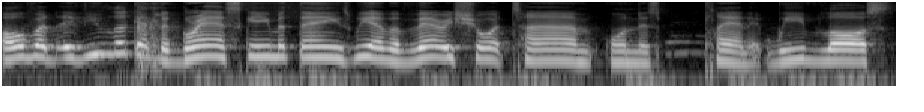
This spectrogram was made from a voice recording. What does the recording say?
Over if you look at the grand scheme of things, we have a very short time on this planet. We've lost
